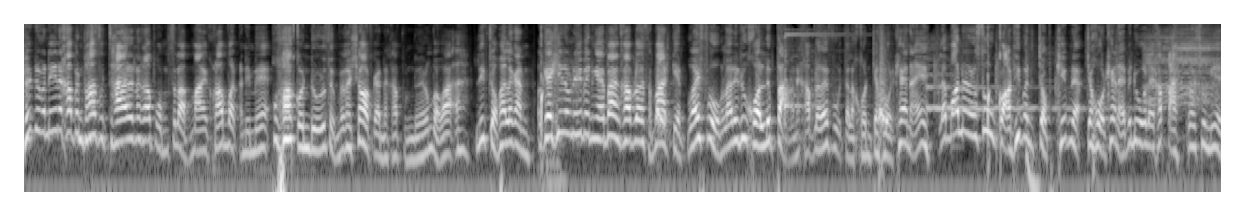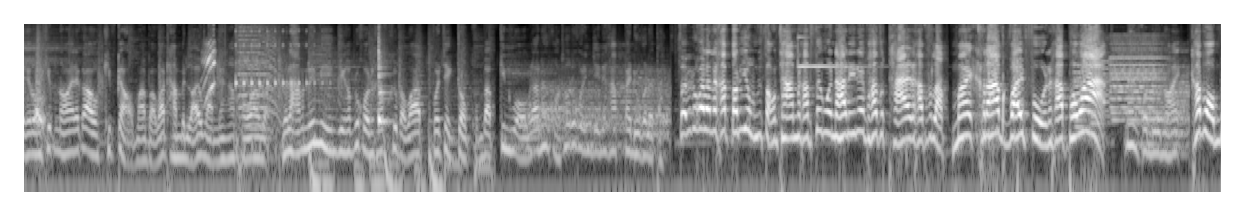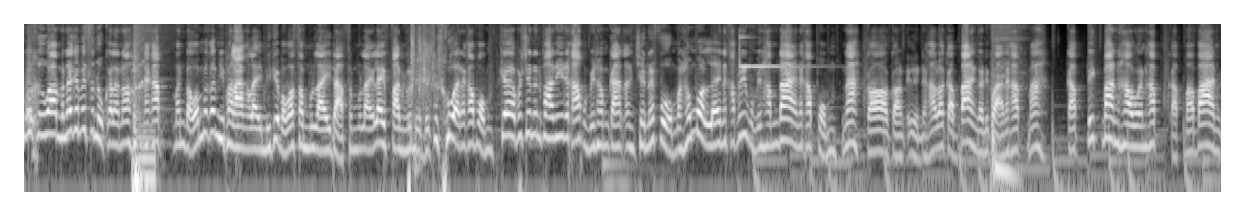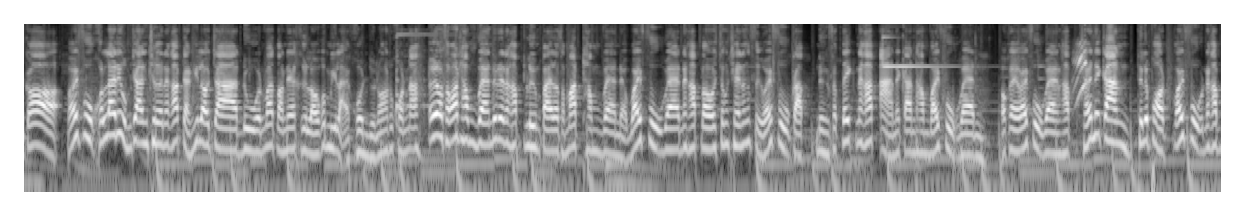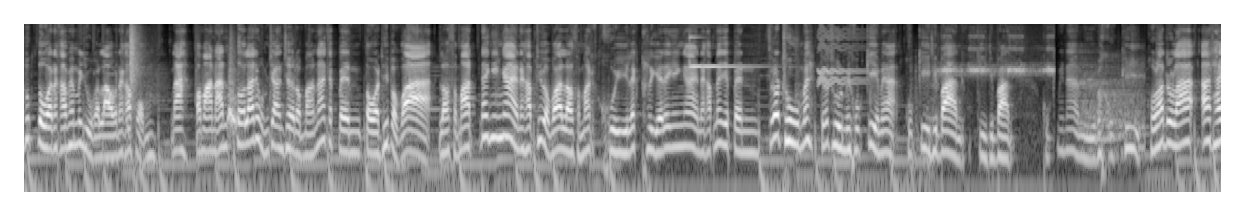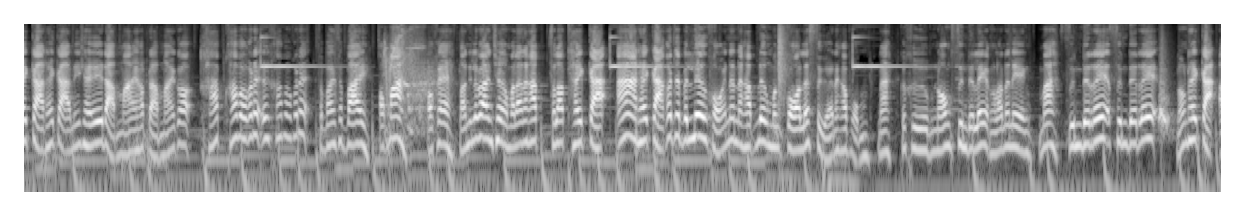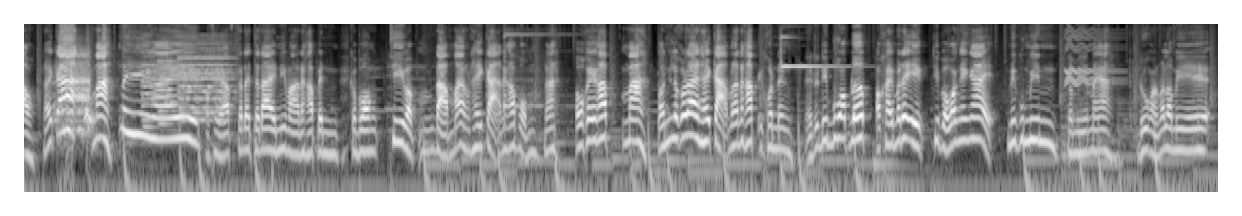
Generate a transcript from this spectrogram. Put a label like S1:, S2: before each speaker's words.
S1: คลิปในวันนี้นะครับเป็นภาคสุดท้ายแล้วนะครับผมสำหรับ Minecraft mod อนิเมะเพราะว่าคนดูรู้สึกไม่ค่อยชอบกันนะครับผมเลยต้องบอกว่าอะรีบจบให้แล้วกัน โอเคคลิปวันนี้เป็นไงบ้างครับเราสามารถเก็บไว้ฝูงแล้วได้ทุกคนหรือเปล่านะครับแล้วไว้ฝูงแต่ละคนจะโหดแค่ไหน แล้วบอสที่เราสู้ก่อนที่มันจบคลิปเนี่ยจะโหดแค่ไหนไปดูกันเลยครับไปก็ช่วงนี้อยากจะลงคลิปน้อยแล้วก็เอาคลิปเก่ามาแบบว่าทำเป็นร้อยวันนะครับเพราะว่าแบบเวลามันไม่มีจริงครับทุกคนครับคือแบบว่าโปรเจกต์จบผมแบบกินหัวผมแล้วนะขอโทษทุกคนจริงๆนะครับไปดูกันเลยไปสวัสดีทุกคนแล้วนะครับตอนนี้ผมมีสองชามนะครับซึ่งวันนี้ได้ part สุดท้ายนะครับสำหรับ Minecraft ไวฟุนะครับเพราะว่าแม่งคนดู น้อย ครับผมก็คือว่ามันน่าจะไม่สนุกกันแล้วเนาะนะครับมันแบบว่าไม่ก็มีพลังอะไรมีแค่แบบว่าซามูไรดาบซามูไรไล่ฟันคนอื่นไปทั่วๆนะครับผมแกเพราะฉะนั้นพานี้นะครับผมไปทำการอัญเชิญไวฟูมาทั้งหมดเลยนะครับที่ผมไปทำได้นะครับผมนะก็ก่อนอื่นนะครับเรากลับบ้านก่อนดีกว่านะครับมา กับปิกบ้านเฮากันครับ กลับมาบ้านก็ไว้ฝูคนแรกที่ผมจะอัญเชิญนะครับจากที่เราจะดูกันว่าตอนนี้คือเราก็มีหลายคนอยู่เนาะทุกคนนะเอ้ยเราสามารถทำแวนได้ด้วยนะครับลืมไปเราสามารถทำแวนเนี่ยไว้ฝูแวนนะครับเราต้องใช้หนังสือไว้ฝูกับ 1 สติ๊กนะครับอ่านในการทำไว้ฝูแวนโอเคไวฟุ wand ครับใช้ในการ teleport ไวฟุนะครับทุกตัวนะครับให้มาอยู่กับเรานะครับผมนะประมาณนั้นตัวแรกที่ผมจะอัญเชิญออกมาน่าจะเป็นตัวที่แบบว่าเราสามารถได้ง่ายๆนะครับที่แบบว่าเราสามารถคุยและเคลียร์ได้ง่ายๆนะครับน่าจะเป็น Zero Two ไหม Zero Two มีคุกกี้ไหมอะคุกกี้ที่บ้านคุกกี้ที่บ้าน คุกไม่น่ามีปะคุกกี้โฮรัสดูละอะไทกาไทกานี่ใช้ดาบไม้ครับ ดาบไม้ก็ครับครับเอาก็ได้เออครับเอาก็ได้สบายสบายออกมาโอเค ตอนนี้เราก็อัญเชิญมาแล้วนะครับสำหรับไทกะอ่าไทกะก็จะเป็นเรื่องของนั่นนะครับ เรื่องมังกรและเสือนะครับผมนะก็คือน้องซึนเดเระของเรานั่นเองมาซึนเดเระซึนเดเระ น้องไทกะ เอาไทกะ มา นี่ไง โอเคครับ ก็ได้จะได้นี่มานะครับ เป็นกระบองที่แบบดาบไม้ของไทกะนะครับผม นะ โอเคครับ มา ตอนนี้เราก็ได้ไทกะมาแล้วนะครับ อีกคนหนึ่งไหนดูดิบวบเลิฟ เอาใครมาได้อีก ที่บอกว่าง่ายๆเมกุมิน เรามีไหมอะดูก่อนว่าเรามี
